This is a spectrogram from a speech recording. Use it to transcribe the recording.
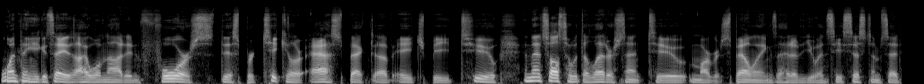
One thing he could say is, I will not enforce this particular aspect of HB 2. And that's also what the letter sent to Margaret Spellings, the head of the UNC system, said,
